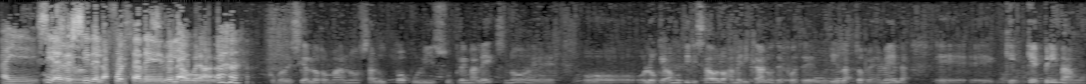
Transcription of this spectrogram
Ahí, eh, sí, ahí reside la fuerza de, la obra. Como decían los romanos, salud populi suprema lex, ¿no? Eh, o, lo que han utilizado los americanos después de hundir las Torres Gemelas. Eh, ¿qué, primamos?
